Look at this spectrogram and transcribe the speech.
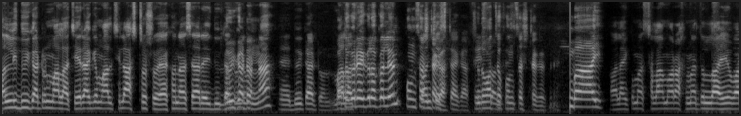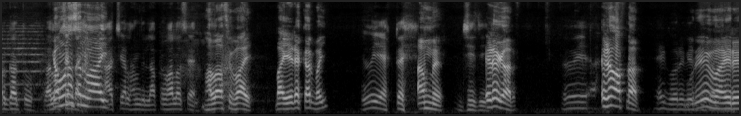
অনলি দুই কার্টুন মাল আছে। এর আগে মাল ছিল আটশোশো এখন আছে আর এই দুই দুই কার্টুন কার্টন না? হ্যাঁ দুই কার্টুন কত করে এগুলো করলেন? পঞ্চাশ টাকা। পঞ্চাশ টাকা শুধুমাত্র 50 পঞ্চাশ টাকা করে। ভাই। ওয়ালাইকুম আসসালাম ওয়া রাহমাতুল্লাহি ওয়া বারাকাতুহু ভালো কেমন আছেন ভাই? আছি আলহামদুলিল্লাহ। আপনি ভালো আছেন? ভালো আছি ভাই। ভাই এটা কার ভাই? ওই একটাই। আম্মের জি জি। এটা কার? এটাও আপনার? এই গরিবের রে ভাই রে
